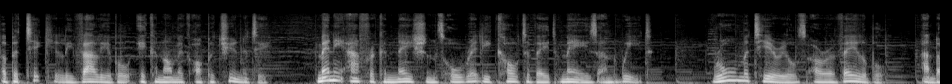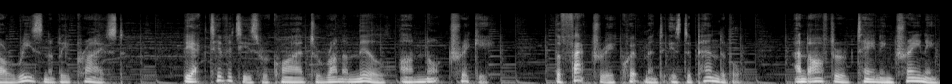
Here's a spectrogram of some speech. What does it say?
a particularly valuable economic opportunity. Many African nations already cultivate maize and wheat. Raw materials are available and are reasonably priced. The activities required to run a mill are not tricky. The factory equipment is dependable, and after obtaining training,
